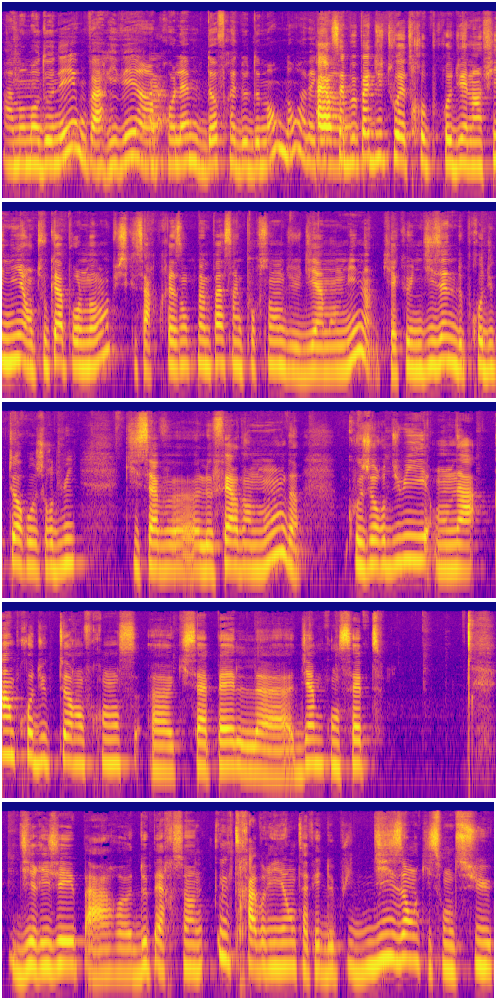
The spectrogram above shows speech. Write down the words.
À un moment donné, on va arriver à un problème d'offre et de demande, non Avec Alors, ça ne peut pas du tout être reproduit à l'infini, en tout cas pour le moment, puisque ça représente même pas 5% du diamant de mine, qu'il n'y a qu'une dizaine de producteurs aujourd'hui qui savent euh, le faire dans le monde qu'aujourd'hui, on a un producteur en France euh, qui s'appelle euh, Diam Concept, dirigé par euh, deux personnes ultra brillantes. Ça fait depuis dix ans qu'ils sont dessus.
